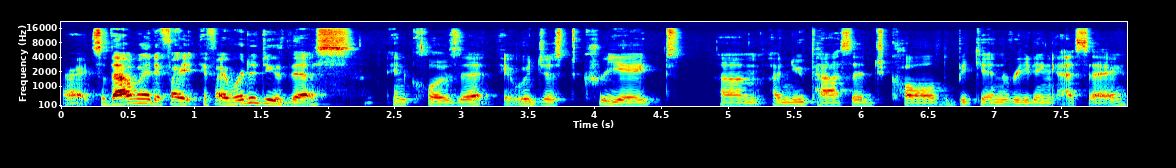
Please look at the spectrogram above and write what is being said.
All right, so that way if I, if I were to do this and close it, it would just create um, a new passage called begin reading essay,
